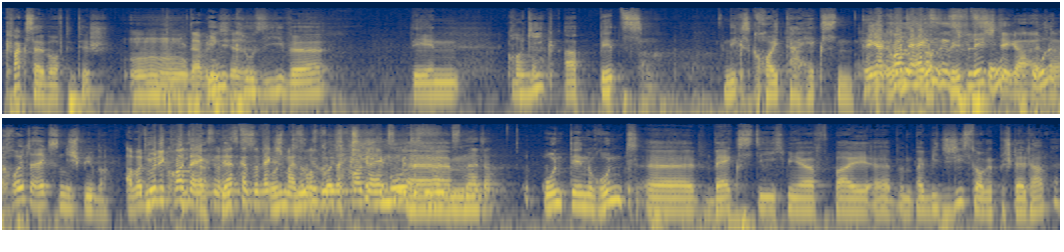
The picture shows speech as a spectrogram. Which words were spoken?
Quacksalber auf den Tisch. Mm, da bin ich. äh, Inklusive den Kräuter. Geek-Up-Bits. Nix Kräuterhexen. Digga, Kräuterhexen ist. Pflicht, Digga. Alter. Ohne Kräuterhexen nicht spielbar. Aber nur die Kräuterhexen, den Rest kannst du Und wegschmeißen. die nur die Kräuterhexen diesen Ähm, Münzen, Alter. Und den Rund-Bags, die ich mir bei, äh, bei BGG Store bestellt habe.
